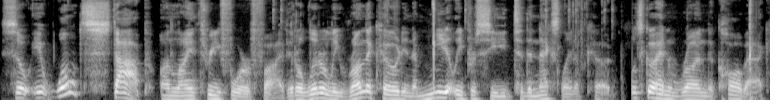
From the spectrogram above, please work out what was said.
So it won't stop on line three, four, or five. It'll literally run the code and immediately proceed to the next line of code. Let's go ahead and run the callback.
